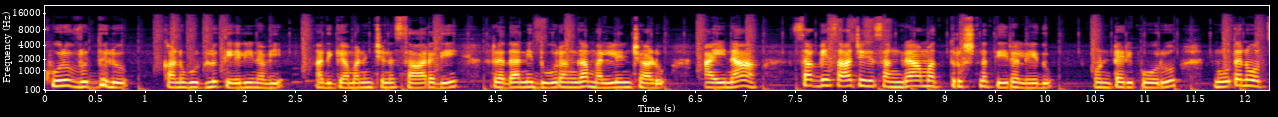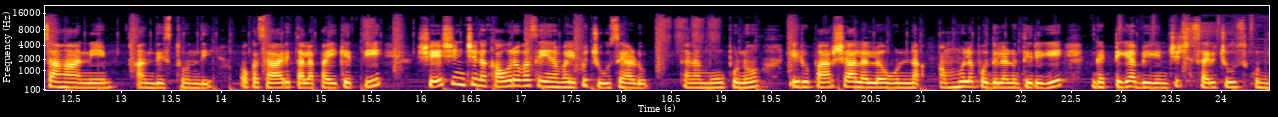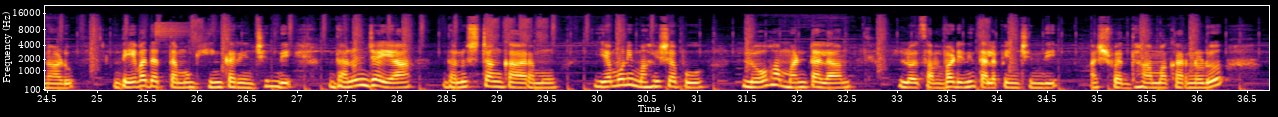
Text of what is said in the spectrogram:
కురు వృద్ధులు కనుగుడ్లు తేలినవి. అది గమనించిన సారథి రథాన్ని దూరంగా మళ్ళించాడు. అయినా సవ్యసాచి సంగ్రామ తృష్ణ తీరలేదు. ఒంటరి పోరు నూతనోత్సాహాన్ని అందిస్తుంది. ఒకసారి తల పైకెత్తి శేషించిన కౌరవ సేన వైపు చూశాడు. తన మూపును ఇరు పార్శాలలో ఉన్న అమ్ముల పొదులను తిరిగి గట్టిగా బిగించి సరిచూసుకున్నాడు. దేవదత్తము ఘీంకరించింది. ధనుంజయ ధనుష్టంకారము యముని మహిషపు లోహ మంటలలో సవ్వడిని తలపించింది. అశ్వత్థామ కర్ణుడు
